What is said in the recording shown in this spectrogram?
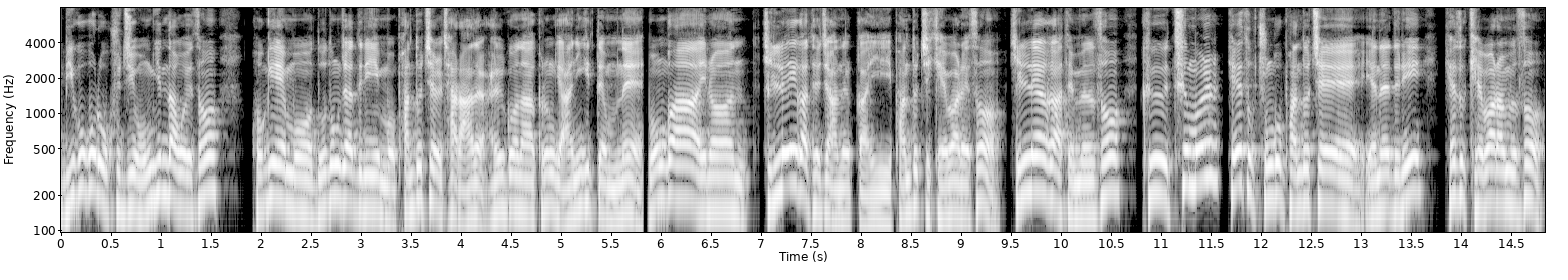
미국으로 굳이 옮긴다고 해서 거기에 뭐 노동자들이 뭐 반도체를 잘 알- 알거나 그런 게 아니기 때문에 뭔가 이런 딜레이가 되지 않을까. 이 반도체 개발에서 딜레이가 되면서 그 틈을 계속 중국 반도체 얘네들이 계속 개발하면서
